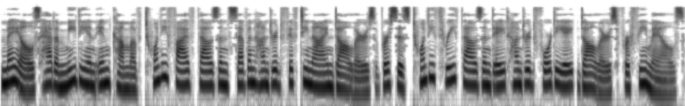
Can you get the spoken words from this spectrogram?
Males had a median income of $25,759 versus $23,848 for females.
